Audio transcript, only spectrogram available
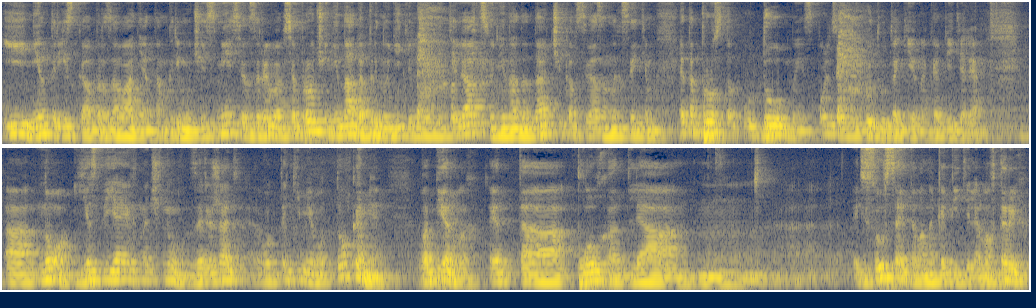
и нет риска образования там, гремучей смеси, взрыва и все прочее. Не надо принудительную вентиляцию, не надо датчиков, связанных с этим. Это просто удобно использовать в быту такие накопители. А, Но если я их начну заряжать вот такими вот токами, во-первых, это плохо для ресурса этого накопителя. Во-вторых,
